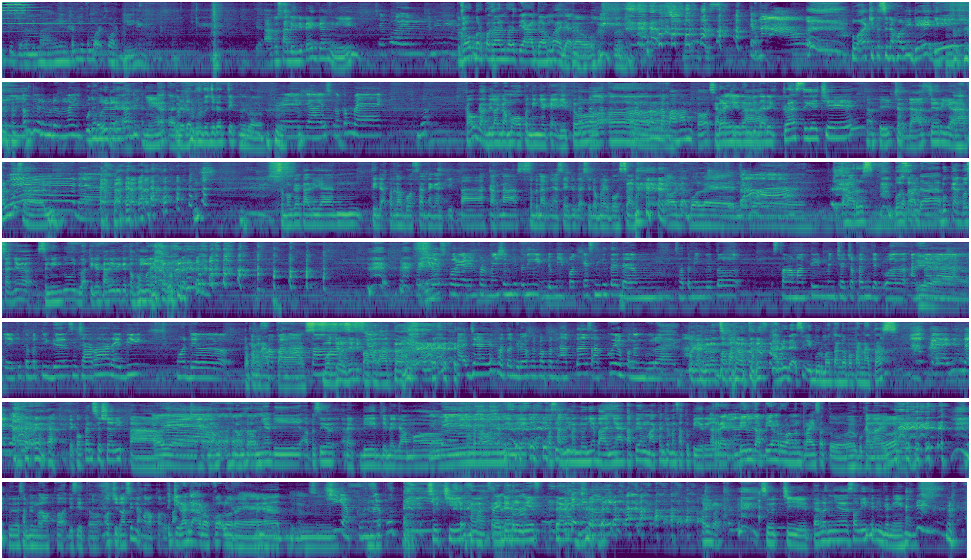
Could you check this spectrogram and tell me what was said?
Udah jangan dimain kan kita mau recording. Harus ada yang dipegang nih. Siapa yang ini nih? yang- Kau berpegangan pada tiang agama aja kau. Au. Wah kita sudah holiday gitu. Oh udah udah mulai. Udah mulai dari Udah. tadinya. Ada 27 detik nih loh. Hey guys, welcome back. Kau gak bilang gak mau openingnya kayak gitu. oh. Orang-orang udah paham kok siapa kita kita. dari kelas 3C. Cantik, cerdas, Nah, ceria. kan bosan. Dadah. Semoga kalian tidak pernah bosan dengan kita karena sebenarnya saya juga sudah mulai bosan. Oh, enggak boleh, enggak Salah. boleh. Kita harus bosan kepada bukan bosannya seminggu dua tiga kali nih ketemu mereka. Tapi guys, for your information kita nih demi podcast nih kita dalam satu minggu tuh setengah mati mencocokkan jadwal antara ya kita bertiga secara ready model Papan atas. Modelnya di papan Kak- atas. Kak Jai fotografer papan atas, aku yang pengangguran. Pengangguran papan atas. ada enggak sih ibu rumah tangga papan atas? Kayaknya enggak ada. Eh kok kan sosialita. Oh iya. Nong- nongkrongnya di apa sih Red Bean di Megamall. Kalau ke TV, pesan menunya banyak tapi yang makan cuma satu piring. Red Bean tapi yang ruangan private tuh. Oh, bukan. Oh. Terus sambil merokok di situ. Oh, Cila sih nggak ngerokok lupa. Kira enggak ngerokok lo, Bener. Hmm. Suci aku minum air putih. Suci. Ready believe. Jadi beli. Ayo, Bang. Suci. Talentnya solihin gini.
